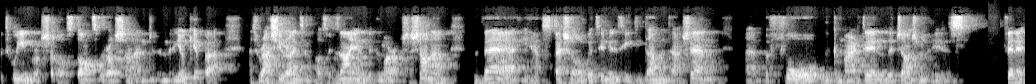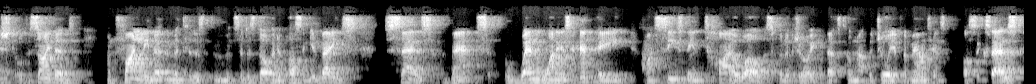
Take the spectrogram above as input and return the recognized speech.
between Rosh Hashanah, starts with Rosh Hashanah and, and Yom Kippur. As Rashi writes in Pasuk Zion, the Gemara of Shoshana, there you have special opportunity to daven to Hashem uh, before the Gmar Din, the judgment is finished or decided. And finally, note the Metzudas David Pasuk Yud Beis, says that when one is happy, one sees the entire world as full of joy. That's talking about the joy of the mountains, Pasuk says,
